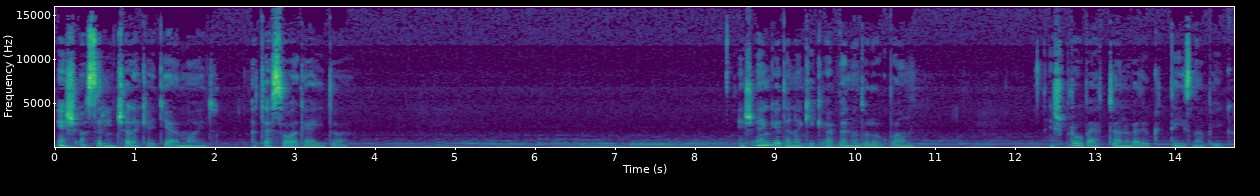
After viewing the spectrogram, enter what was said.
és azt szerint cselekedjél majd, a te szolgáiddal. És engedd nekik ebben a dologban, és próbáld tön velük tíz napig.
